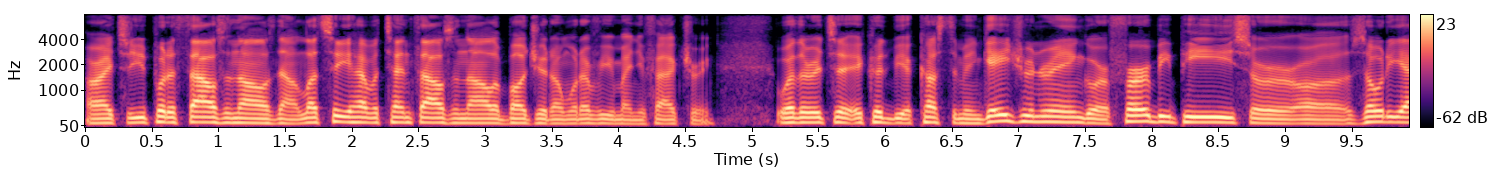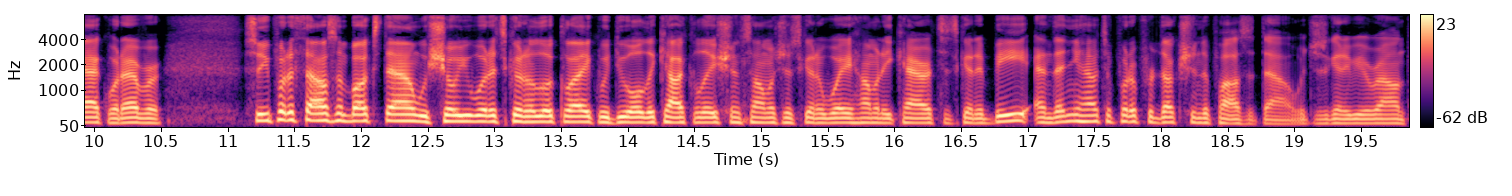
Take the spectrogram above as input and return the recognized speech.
all right, so you put a $1,000 down. Let's say you have a $10,000 budget on whatever you're manufacturing. Whether it's a, it could be a custom engagement ring or a Furby piece or a Zodiac, whatever. So you put a thousand bucks down. We show you what it's going to look like. We do all the calculations, how much it's going to weigh, how many carats it's going to be, and then you have to put a production deposit down, which is going to be around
